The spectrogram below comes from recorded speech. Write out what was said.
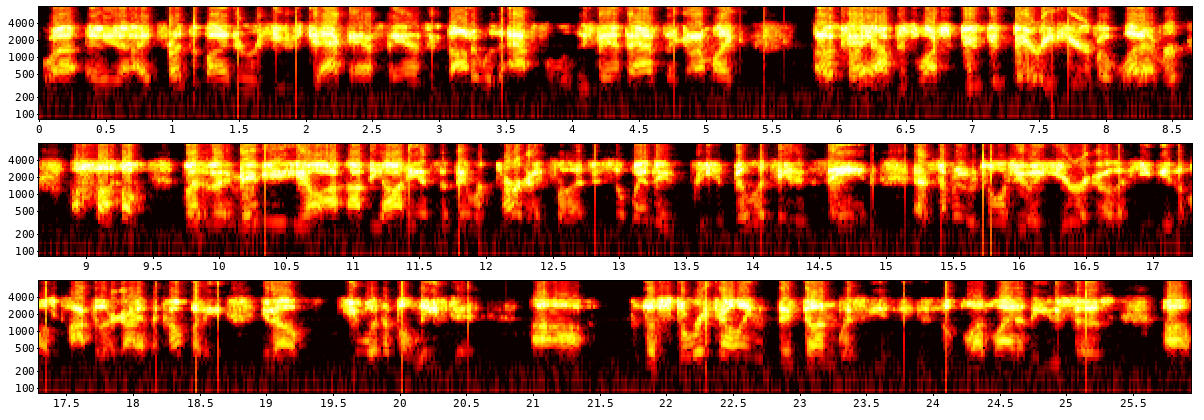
well, I had friends of mine who were huge Jackass fans who thought it was absolutely fantastic, and I'm like, okay, I'm just watching dude get buried here, but whatever. Um, but maybe you know I'm not the audience that they were targeting for that. Just the way they rehabilitated Zayn, as somebody who told you a year ago that he'd be the most popular guy in the company, you know, you wouldn't have believed it. Um, the storytelling they've done with the Bloodline and the Usos, um,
